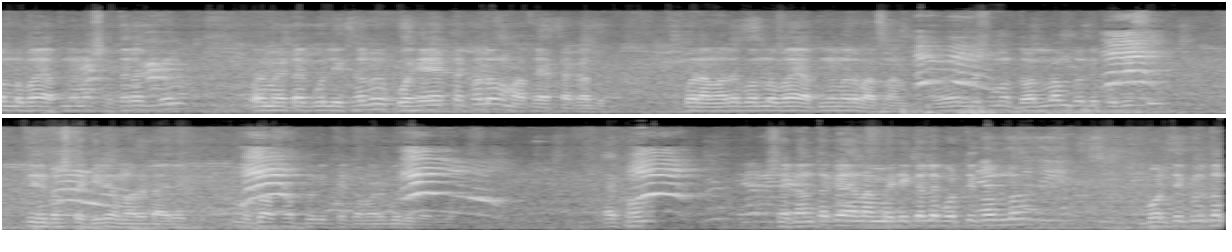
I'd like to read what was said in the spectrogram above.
বলল, ভাই, আপনি আমার সাথে রাখবেন। ওই মেয়েটা গুলি খালো, কোহে একটা খালো আর মাথায় একটা খালো পরে আমারে বলল, ভাই, আপনি আমার বাঁচান। আমি সময় ধরলাম, ধরলে পুলিশ, তিন পাঁচটা ঘিরে আমার ডাইরেক্ট দশ হাত দূরের থেকে আমার গুলি করল। এখন সেখান থেকে এনাম মেডিকেলে ভর্তি করল। ভর্তি করলে তো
